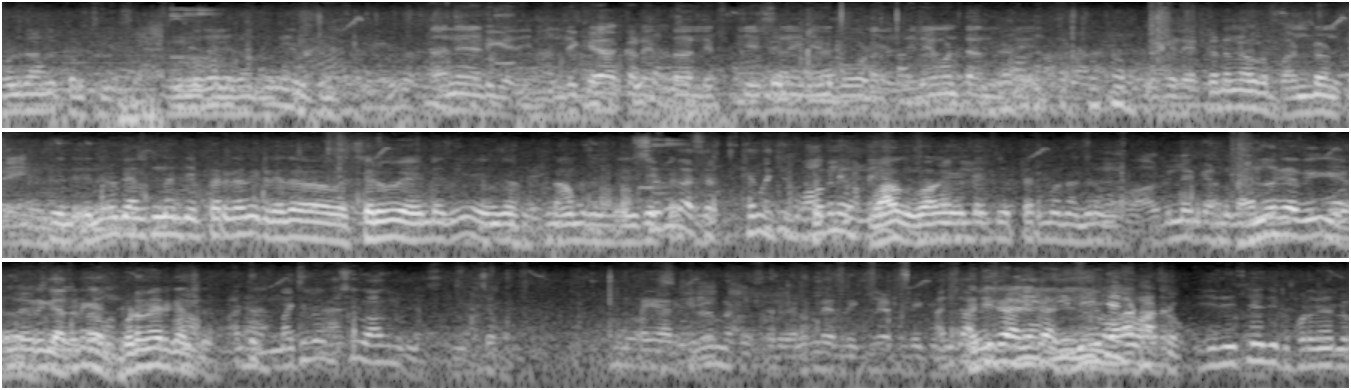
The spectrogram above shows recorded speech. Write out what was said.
మూడు దాంట్లో కలిసింది సార్. దాన్ని అడిగేది అందుకే అక్కడ ఎంత లిఫ్ట్ చేసినా ఇది పోవడం నేనేమంటాను ఇక్కడ ఎక్కడైనా ఒక బండి ఉంటే ఎందుకు వెళ్తుందని చెప్పారు కదా ఇక్కడ ఏదో చెరువు ఏంటది ఏదో రాముడు ఏదో చెప్పారు సార్ కిందకి వాగులే ఉన్నాయి వాగు వాగు ఏంటని చెప్పారు మన అందరం అవి అక్కడికి బుడమేరుకి వెళ్తారు వాగులు అది కాదు. ఈ వాటర్ పడేది పొడలేదో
